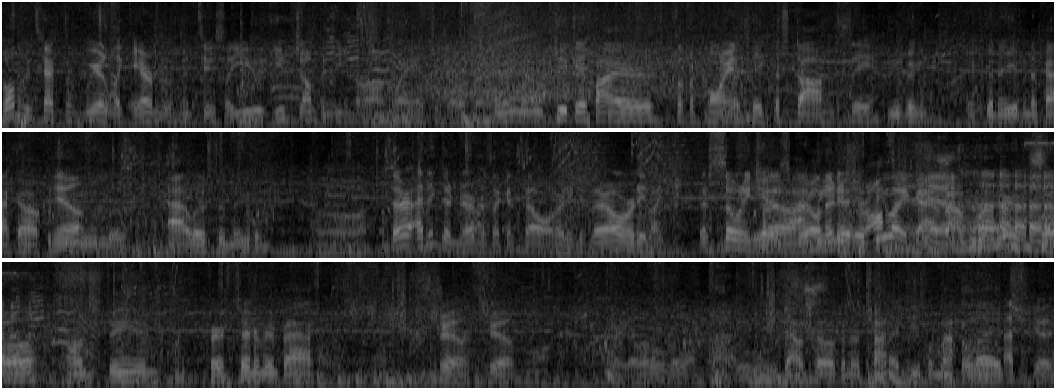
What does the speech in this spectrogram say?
Both of these characters have weird like air movement too, so you you jumping even the wrong way, it's just over. Ooh. PK fire. Flip a coin. Gonna take the stock. Let's see. Even it's gonna even it back out between. Atlas- Atlas and Needham. They're I think they're nervous. I can tell already because they're already like they're so in each other's Yeah, grill. I mean, they're just it, it'd be dropping like it. that. Yeah. But so on stream, first tournament back. It's true. It's true. There we go. A little late on that. Ooh, down throw, gonna try to keep him at the ledge. That's good.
